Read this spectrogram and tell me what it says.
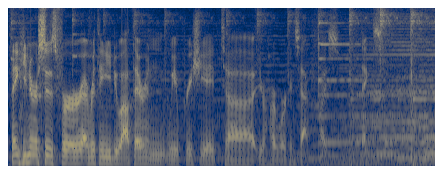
thank you nurses for everything you do out there and we appreciate uh, your hard work and sacrifice. Thanks.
